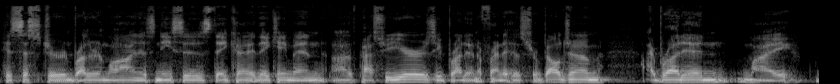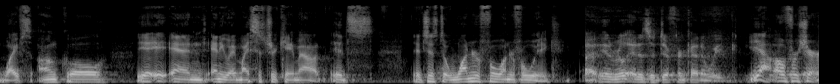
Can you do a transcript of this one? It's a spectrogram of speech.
his sister and brother-in-law and his nieces. They ca- they came in uh, the past few years. He brought in a friend of his from Belgium. I brought in my wife's uncle. Yeah, and anyway, my sister came out. It's it's just a wonderful, wonderful week. Uh, it really it is a different kind of week. Yeah, oh for sure.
